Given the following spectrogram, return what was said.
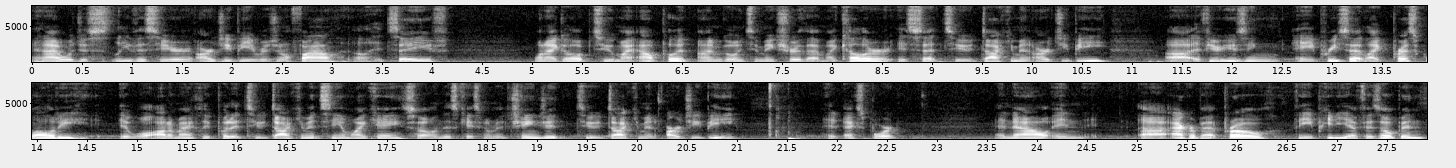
and I will just leave this here, RGB original file, I'll hit save. When I go up to my output, I'm going to make sure that my color is set to document RGB. Uh, if you're using a preset like press quality, it will automatically put it to document CMYK. So in this case, I'm going to change it to document RGB, hit export. And now in uh, Acrobat Pro, the PDF is open.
